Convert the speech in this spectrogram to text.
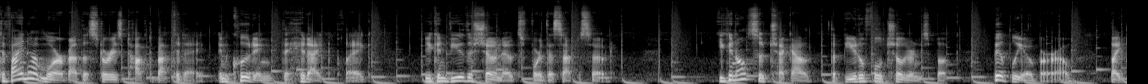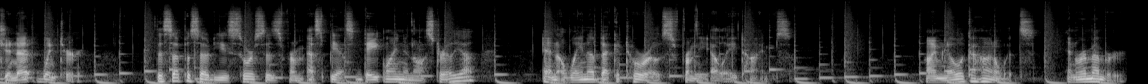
To find out more about the stories talked about today, including the Hittite plague, you can view the show notes for this episode. You can also check out the beautiful children's book, Biblioburro, by Jeanette Winter. This episode used sources from SBS Dateline in Australia and Elena Becatoros from the LA Times. I'm Noah Kahanowitz, and remember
